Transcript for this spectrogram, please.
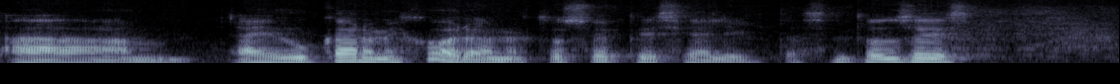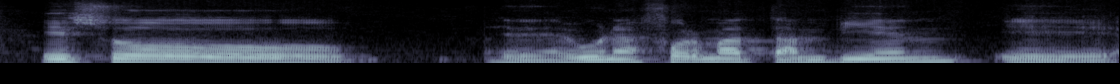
a, a, educar mejor a nuestros especialistas. Entonces, eso, eh, de alguna forma, también, eh,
